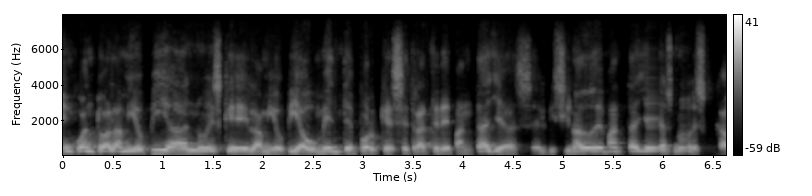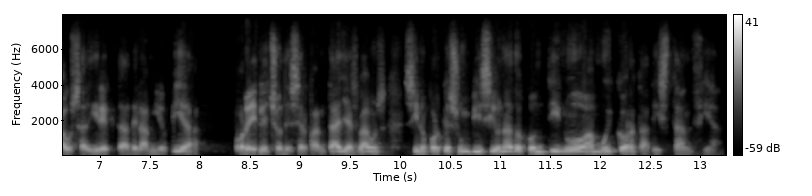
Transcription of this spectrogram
en cuanto a la miopía, no es que la miopía aumente porque se trate de pantallas. El visionado de pantallas no es causa directa de la miopía por el hecho de ser pantallas, vamos, sino porque es un visionado continuo a muy corta distancia.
